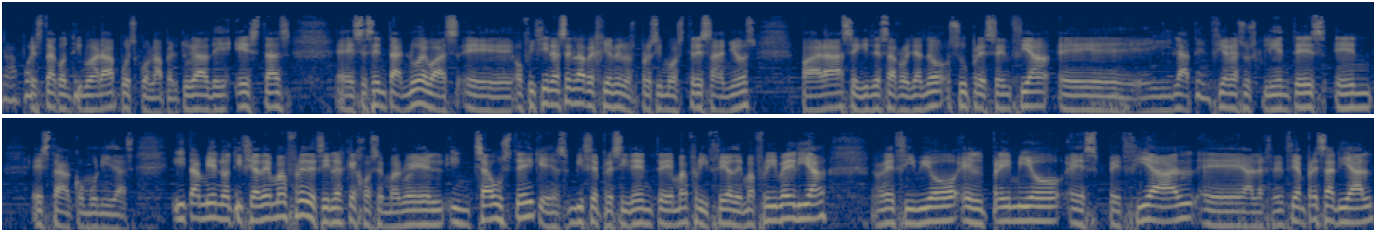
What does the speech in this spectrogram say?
La apuesta continuará pues con la apertura de estas eh, 60 nuevas eh, oficinas en la región en los próximos tres años para seguir desarrollando su presencia eh, y la atención a sus clientes en esta comunidad. Y también noticia de Mafre, decirles que José Manuel Inchauste, que es vicepresidente de Mafre y CEO de Mafre Iberia, recibió el premio especial eh, a la excelencia empresarial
